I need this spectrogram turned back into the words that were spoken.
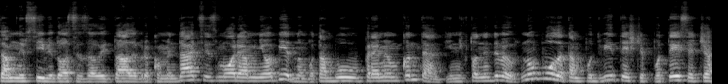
там не всі відоси залітали в рекомендації з моря, мені обідно, бо там був преміум контент і ніхто не дивився. Ну, були там по дві тисячі, по тисячі,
